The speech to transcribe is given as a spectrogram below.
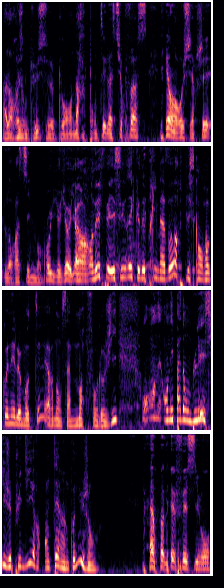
Alors raison de plus euh, pour en arpenter la surface et en rechercher l'enracinement. Oui, oui, oui. Alors, en effet, c'est vrai que de prime abord, puisqu'on reconnaît le mot terre dans sa morphologie, on n'est pas d'emblée, si je puis dire, en terre inconnue, Jean. En effet, Simon.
